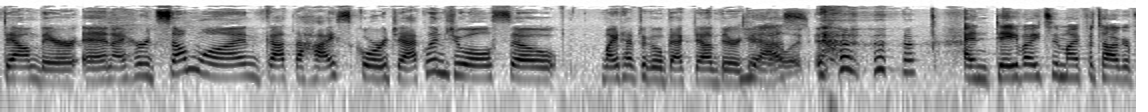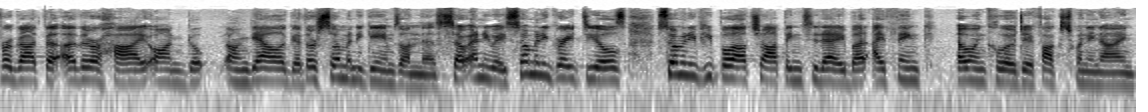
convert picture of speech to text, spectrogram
down there, and I heard someone got the high score, Jacqueline Jewell. So might have to go back down there again, yes. and Dave Eitzen, my photographer, got the other high on, on Galaga. There's so many games on this. So anyway, so many great deals, so many people out shopping today, but I think Ellen Kaloje, Fox 29,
